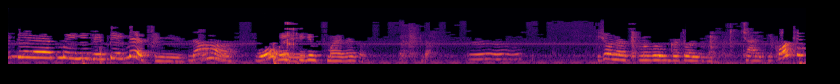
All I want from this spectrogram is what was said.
Привет, мы едим пельмешки. Да. Вот Мы они. едим с майонезом. Да. Еще у нас мы будем готовим чай и кофе.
